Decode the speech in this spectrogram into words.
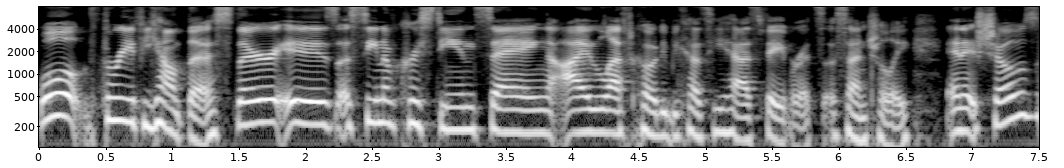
well, three if you count this, there is a scene of Christine saying, I left Kody because he has favorites, essentially. And it shows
